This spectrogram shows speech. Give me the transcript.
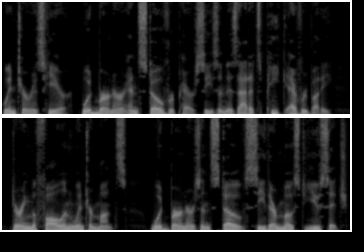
Winter is here. Wood burner and stove repair season is at its peak, everybody. During the fall and winter months, wood burners and stoves see their most usage,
